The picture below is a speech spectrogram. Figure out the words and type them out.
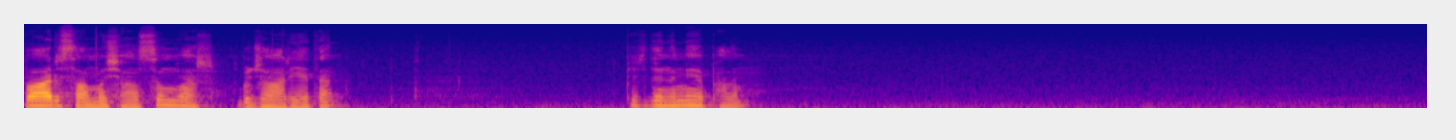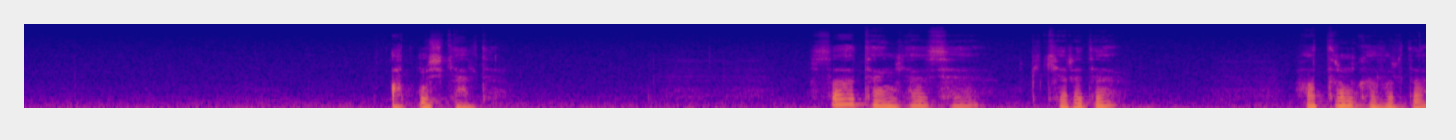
varis alma şansım var bu cariyeden. Bir deneme yapalım. Altmış geldi. Zaten gelse bir kere de hatırım kalırdı.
